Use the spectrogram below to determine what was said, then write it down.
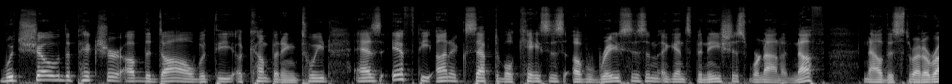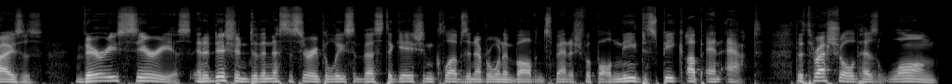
would show the picture of the doll with the accompanying tweet as if the unacceptable cases of racism against Vinicius were not enough. Now this threat arises very serious. In addition to the necessary police investigation, clubs and everyone involved in Spanish football need to speak up and act. The threshold has long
